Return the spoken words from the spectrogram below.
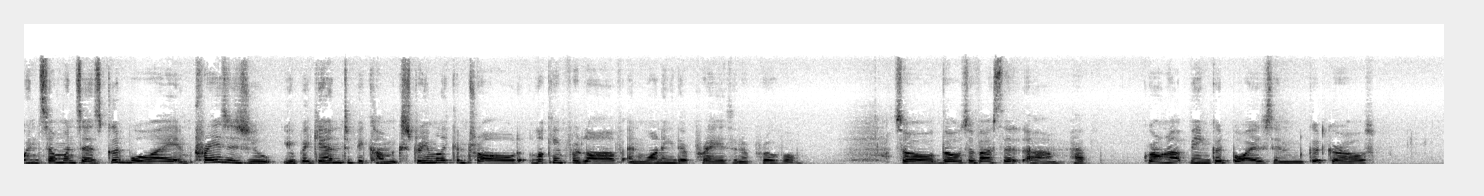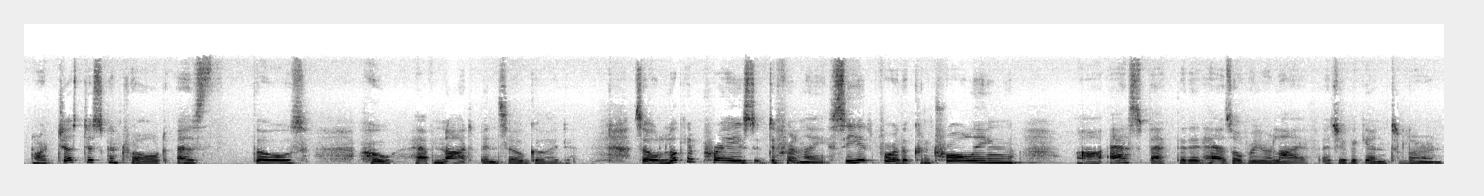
when someone says good boy and praises you, you begin to become extremely controlled, looking for love and wanting their praise and approval. So, those of us that um, have grown up being good boys and good girls are just as controlled as those who have not been so good. So, look at praise differently. See it for the controlling uh, aspect that it has over your life as you begin to learn.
